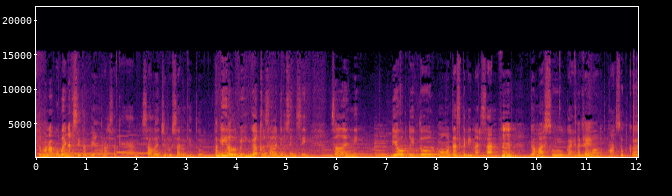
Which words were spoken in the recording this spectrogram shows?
Temen aku banyak sih tapi yang ngerasa kayak salah jurusan gitu. Oh, tapi gitu? lebih nggak ke salah jurusan sih. Misalnya nih dia waktu itu mau tes kedinasan. Nggak masuk akhirnya dia Oke. mau masuk ke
